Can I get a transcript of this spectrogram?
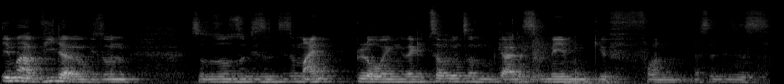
immer wieder irgendwie so ein, so, so, so diese, diese Mind-Blowing, da gibt es auch irgend so ein geiles Meme-GIF von, das ist dieses,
